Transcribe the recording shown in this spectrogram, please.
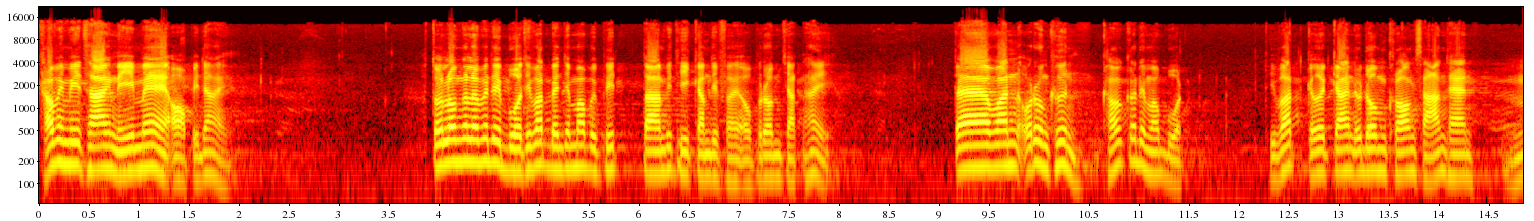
เขาไม่มีทางหนีแม่ออกไปได้ตกลงกันเลยไม่ได้บวชที่วัดเบญจมาบพิตร ตามพิธีกรรมที่ฝ่ายอบรมจัดให้ แต่วันรุ่งขึ้นเขาก็ได้มาบวชที่วัดเกิดการอุดมครองสามแทน อื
